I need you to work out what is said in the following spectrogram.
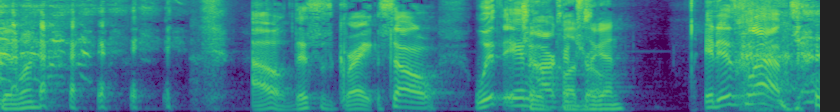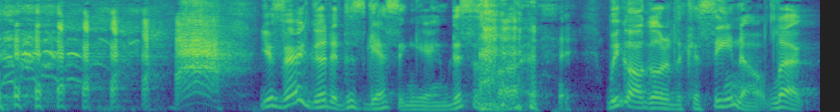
Good one. Oh, this is great. So within Two our clubs control, again. it is clubs. You're very good at this guessing game. This is fun. We're gonna go to the casino. Look,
